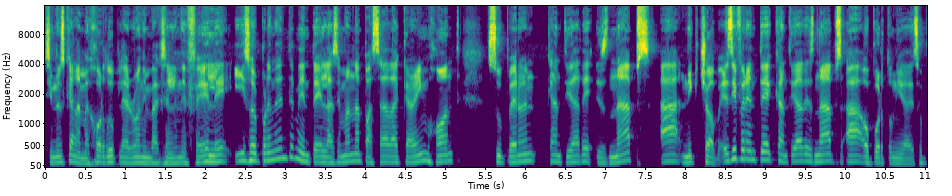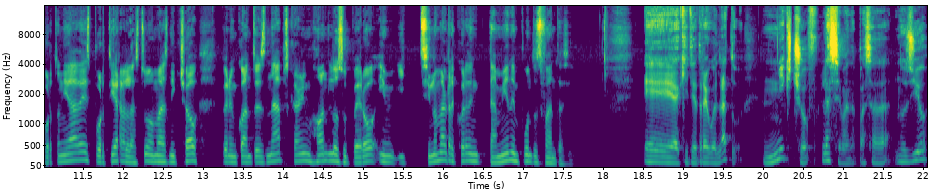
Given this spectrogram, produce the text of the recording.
si no es que la mejor dupla de running backs en la NFL. Y sorprendentemente, la semana pasada, Kareem Hunt superó en cantidad de snaps a Nick Chubb. Es diferente cantidad de snaps a oportunidades. Oportunidades por tierra las tuvo más Nick Chubb, pero en cuanto a snaps, Kareem Hunt lo superó y, y si no mal recuerden, también en puntos fantasy. Eh, aquí te traigo el dato. Nick Chubb la semana pasada nos dio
